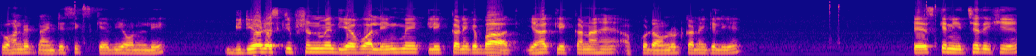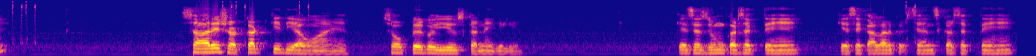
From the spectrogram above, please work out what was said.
296 KB only video description में दिया हुआ लिंक में क्लिक करने के बाद, यह क्लिक करना है आपको डाउनलोड करने के लिए। पेज के नीचे देखिए, सारे शॉर्टकट की दिया हुआ है सॉफ्टवेयर को यूज़ करने के लिए। कैसे जूम कर सकते हैं, कैसे कलर सेंस कर सकते हैं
